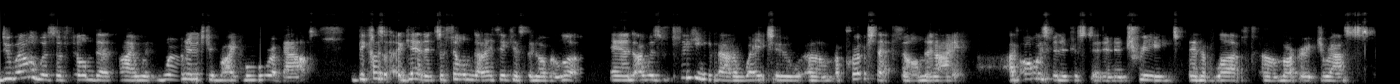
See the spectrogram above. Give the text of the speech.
Duel was a film that I wanted to write more about because, again, it's a film that I think has been overlooked. And I was thinking about a way to um, approach that film, and I I've always been interested and intrigued and have loved um, Marguerite Duras,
